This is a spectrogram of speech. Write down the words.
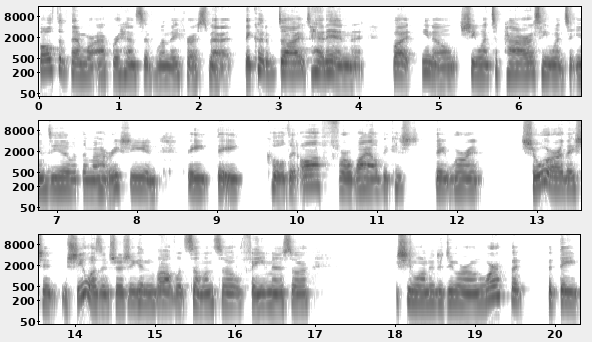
both of them were apprehensive when they first met. They could have dived head in, but you know, she went to Paris, he went to India with the Maharishi and they they cooled it off for a while because they weren't sure they should she wasn't sure she get involved with someone so famous or she wanted to do her own work but but they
